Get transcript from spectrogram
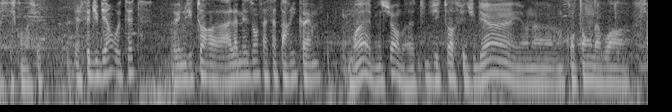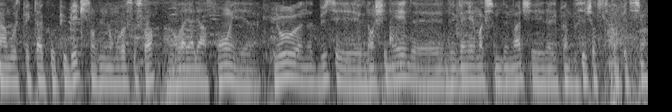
c'est ce qu'on a fait. Elle fait du bien aux têtes, une victoire à la maison face à Paris quand même. Ouais, bien sûr. Bah, toute victoire fait du bien et on est content d'avoir fait un beau spectacle au public. Ils sont venus nombreux ce soir. On va y aller à fond et euh, nous, notre but, c'est d'enchaîner, de, gagner le maximum de matchs et d'aller le plus possible sur toutes les compétitions.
